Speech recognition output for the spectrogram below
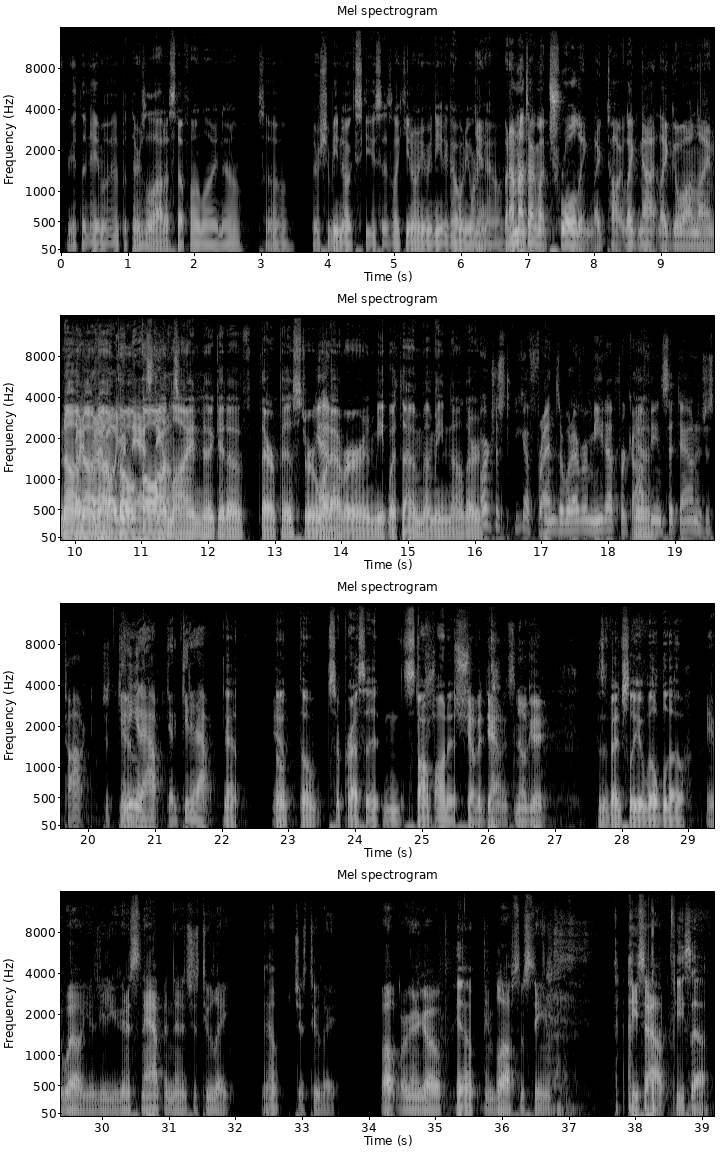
forget the name of it, but there's a lot of stuff online now. So there should be no excuses. Like you don't even need to go anywhere yeah. now. But I'm not talking about trolling, like talk, like not like go online. No, write- no, write no. Go go on online to get a therapist or Yeah. whatever and meet with them. I mean, no, they're or just you got friends or whatever, meet up for coffee and sit down and just talk. Just getting Yeah. it out. You got to get it out. yeah. Yeah. Don't don't suppress it and stomp on it Shove it down. It's no good. because eventually it will blow. It will. You, you- you're gonna snap, and then it's just too late. Yeah. It's just too late. Well, we're gonna go Yeah. and blow off some steam. Peace out. Peace out.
